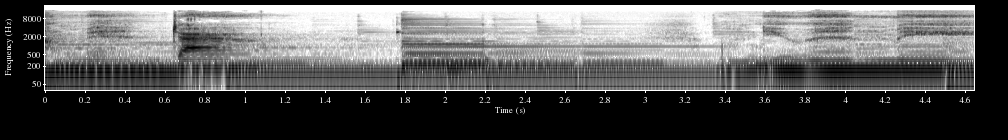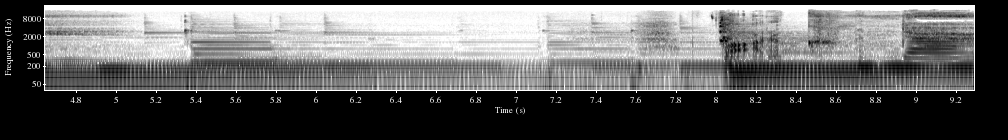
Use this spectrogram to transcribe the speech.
coming down. On you I.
